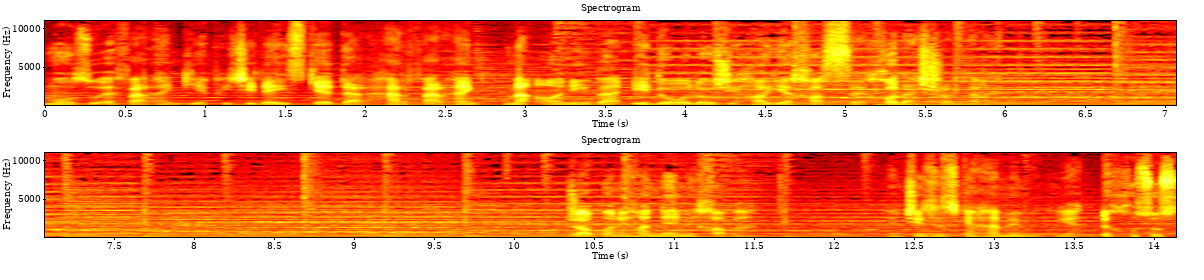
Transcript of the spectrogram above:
موضوع فرهنگی پیچیده است که در هر فرهنگ معانی و ایدئولوژی های خاص خودش را دارد. ژاپنی ها نمیخوابند. این چیزی که همه می‌گویند به خصوص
